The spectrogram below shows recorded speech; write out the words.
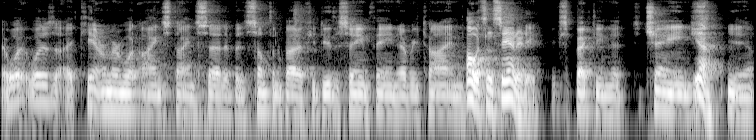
Yeah, what, what is it? I can't remember what Einstein said, but it's something about if you do the same thing every time, Oh, it's insanity. expecting it to change. Yeah. yeah,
